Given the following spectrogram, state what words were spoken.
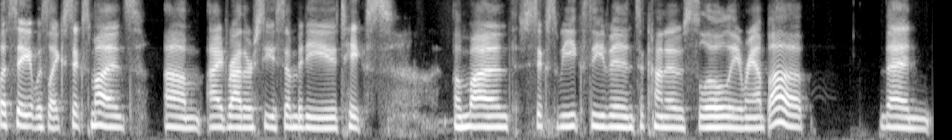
Let's say it was like six months. Um, I'd rather see somebody takes a month, six weeks, even to kind of slowly ramp up, then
